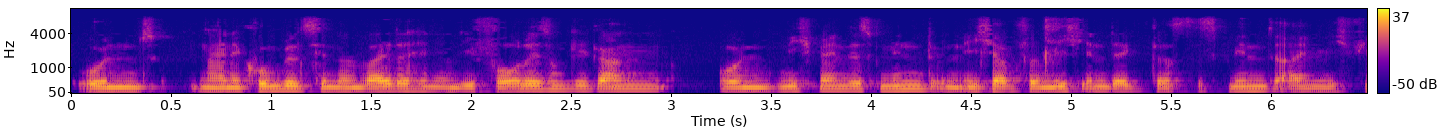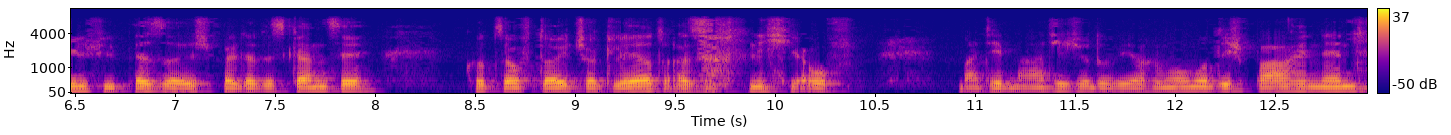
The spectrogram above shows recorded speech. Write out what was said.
und meine Kumpels sind dann weiterhin in die Vorlesung gegangen und nicht mehr in das MINT und ich habe für mich entdeckt, dass das MINT eigentlich viel, viel besser ist, weil da das Ganze kurz auf Deutsch erklärt, also nicht auf mathematisch oder wie auch immer man die Sprache nennt.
